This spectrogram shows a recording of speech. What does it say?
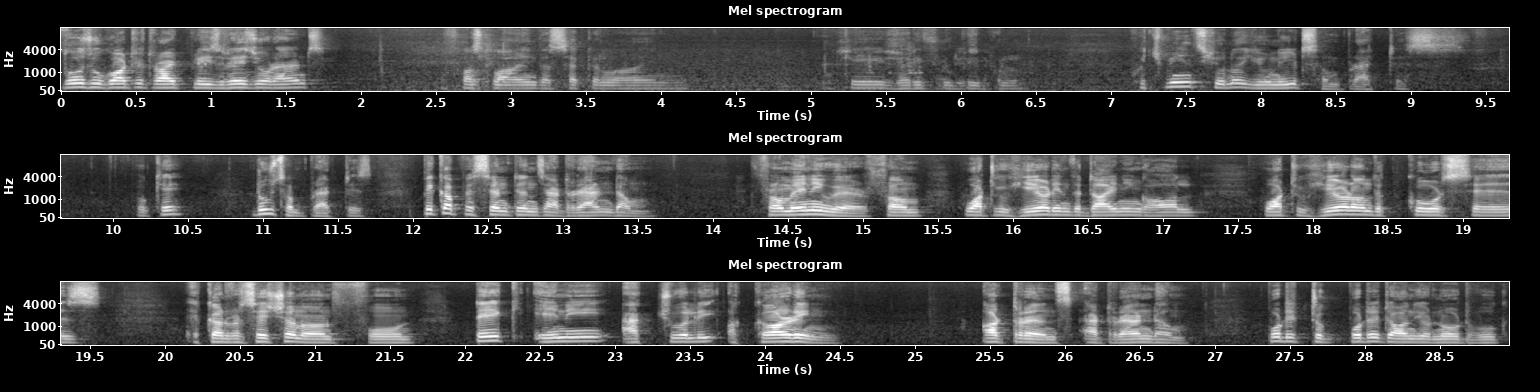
Those who got it right, please raise your hands. The first line, the second line. Okay, very few people. Which means you know you need some practice. Okay, do some practice. Pick up a sentence at random from anywhere, from what you hear in the dining hall, what you hear on the courses, a conversation on phone. Take any actually occurring utterance at random, put it to put it on your notebook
